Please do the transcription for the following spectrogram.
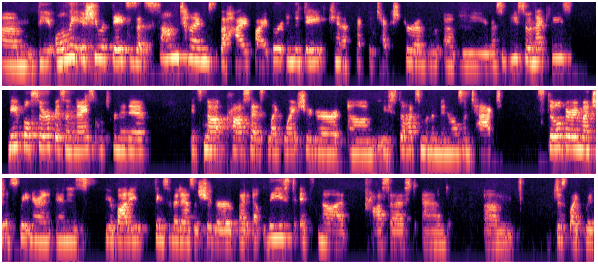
Um, the only issue with dates is that sometimes the high fiber in the date can affect the texture of the, of the recipe. So in that case, maple syrup is a nice alternative. It's not processed like white sugar. Um, you still have some of the minerals intact. Still very much a sweetener and, and is your body thinks of it as a sugar, but at least it's not processed and um, just like with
